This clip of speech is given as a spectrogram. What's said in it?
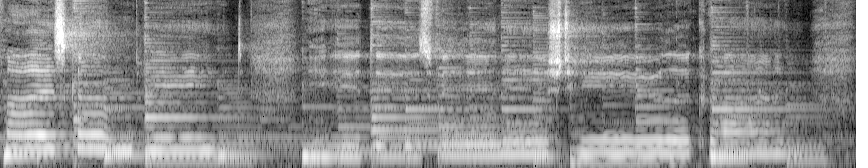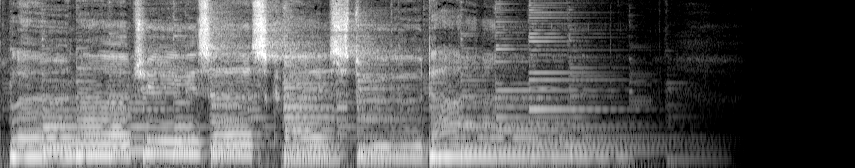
complete. It is finished, hear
